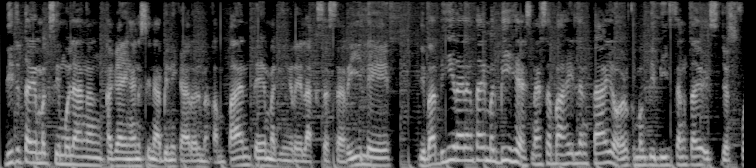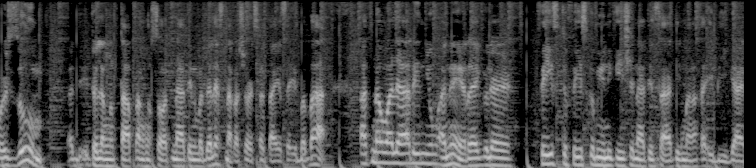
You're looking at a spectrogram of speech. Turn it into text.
dito tayo magsimula ng kagaya nga ng sinabi ni Carol makampante, maging relax sa sarili. 'Di ba? Bihira lang tayo magbihes, nasa bahay lang tayo or kung magbibihis lang tayo is just for Zoom. Ito lang ang top ang suot natin madalas, naka-shorts na tayo sa ibaba. At nawala rin yung ano eh, regular face-to-face communication natin sa ating mga kaibigan.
